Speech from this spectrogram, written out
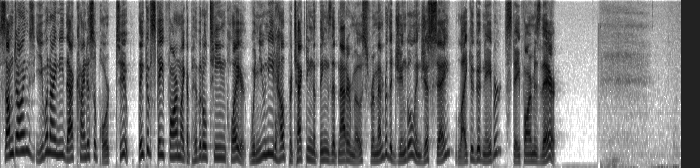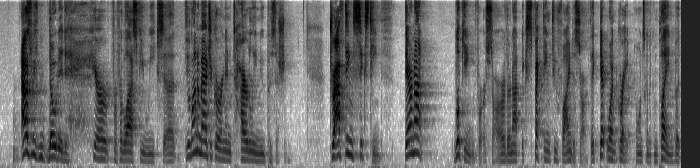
Sometimes you and I need that kind of support too. Think of State Farm like a pivotal team player. When you need help protecting the things that matter most, remember the jingle and just say, like a good neighbor, State Farm is there. As we've noted here for, for the last few weeks, uh, the Orlando Magic are an entirely new position. Drafting 16th, they're not looking for a star, or they're not expecting to find a star. If they get one, great. No one's going to complain. But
